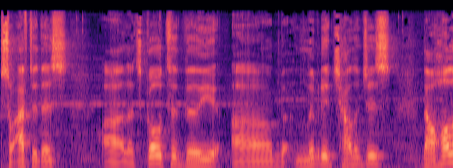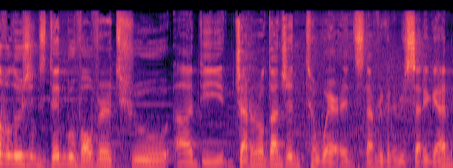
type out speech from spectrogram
So after this, uh, let's go to the um, limited challenges. Now, Hall of Illusions did move over to uh, the general dungeon to where it's never going to reset again.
